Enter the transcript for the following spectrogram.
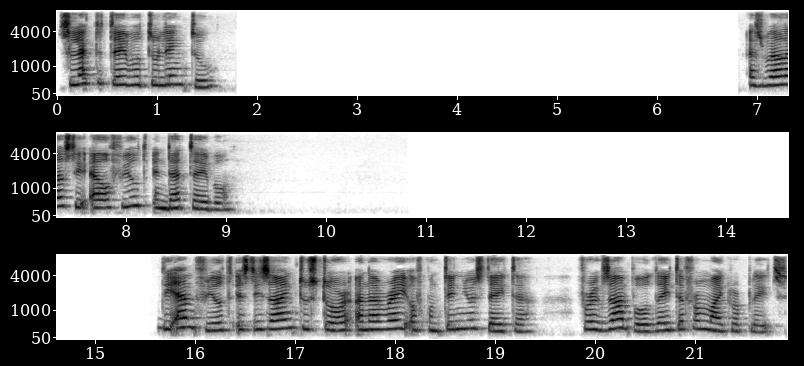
Select the table to link to as well as the L field in that table. The M field is designed to store an array of continuous data, for example data from microplates.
